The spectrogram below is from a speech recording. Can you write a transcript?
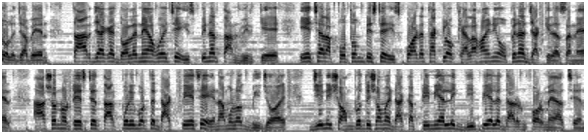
চলে যাবেন। তার জায়গায় দলে নেওয়া হয়েছে স্পিনার তানভীরকে। এছাড়া প্রথম টেস্টের স্কোয়াডে থাকলেও খেলা হয়নি ওপেনার জাকির হাসানের। আসন্ন টেস্টে তার পরিবর্তে ডাক পেয়েছে এনামুল হক বিজয়, যিনি সম্প্রতি সময় ঢাকা প্রিমিয়ার লিগ ডিপিএল দারুণ ফর্মে আছেন।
